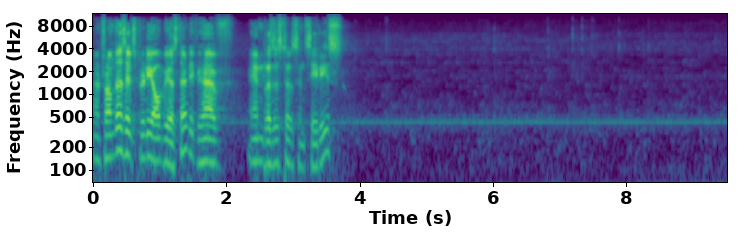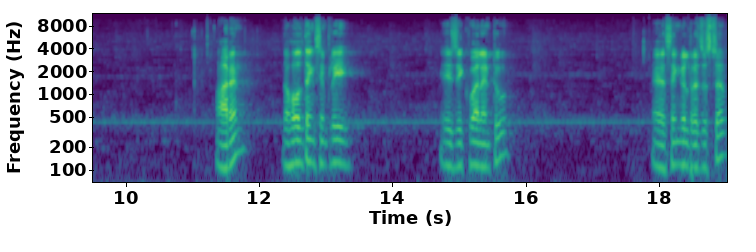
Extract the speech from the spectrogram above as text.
And from this, it's pretty obvious that if you have n resistors in series, Rn, the whole thing simply is equivalent to a single resistor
